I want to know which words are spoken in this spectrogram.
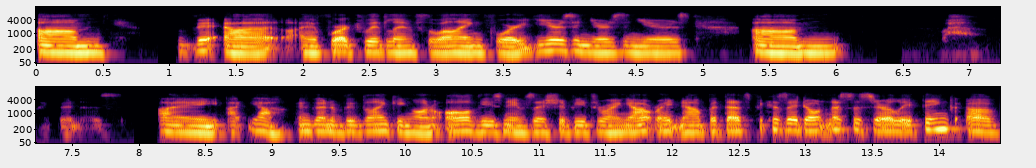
Um, uh, I've worked with Lynn Flewelling for years and years and years. Um, oh my goodness. I, I, yeah, I'm going to be blanking on all of these names I should be throwing out right now, but that's because I don't necessarily think of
